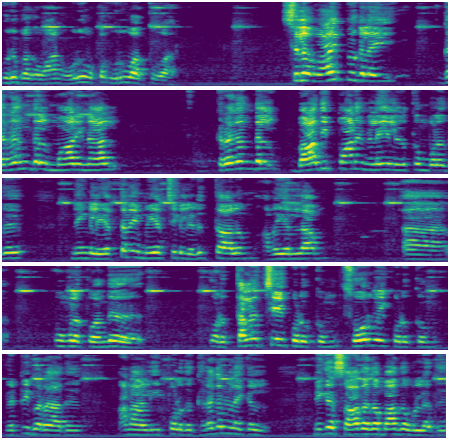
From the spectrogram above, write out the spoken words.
குரு பகவான் உரு உருவாக்குவார். சில வாய்ப்புகளை கிரகங்கள் மாறினால் கிரகங்கள் பாதிப்பான நிலையில் இருக்கும் பொழுது நீங்கள் எத்தனை முயற்சிகள் எடுத்தாலும் அவையெல்லாம் உங்களுக்கு வந்து ஒரு தளர்ச்சியை கொடுக்கும் சோர்வை கொடுக்கும் வெற்றி பெறாது. ஆனால் இப்பொழுது கிரக நிலைகள் மிக சாதகமாக உள்ளது.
